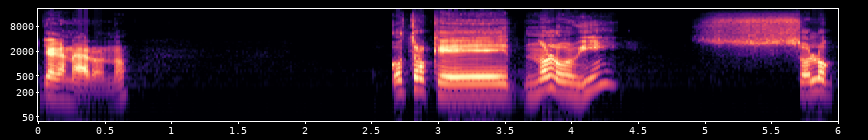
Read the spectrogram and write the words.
ya ganaron, ¿no? Otro que no lo vi. Solo.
